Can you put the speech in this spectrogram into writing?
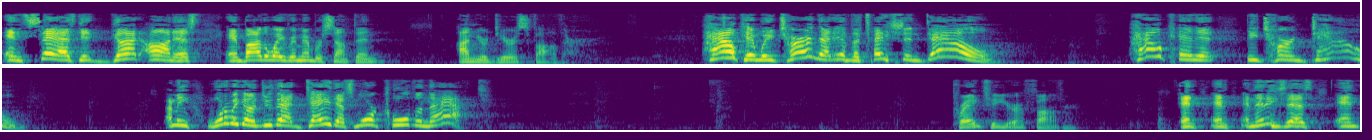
and says, get gut honest. And by the way, remember something. I'm your dearest father. How can we turn that invitation down? How can it be turned down? I mean, what are we going to do that day that's more cool than that? Pray to your father and, and, and then he says, and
